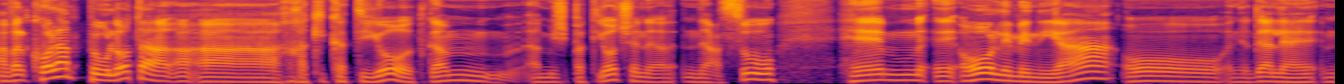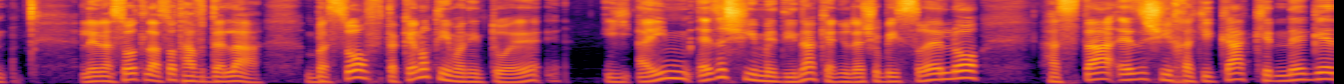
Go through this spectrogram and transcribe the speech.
אבל כל הפעולות החקיקתיות, גם המשפטיות שנעשו, הם או למניעה, או, אני יודע, לנסות לעשות הבדלה. בסוף, תקן אותי אם אני טועה, האם איזושהי מדינה, כי אני יודע שבישראל לא, עשתה איזושהי חקיקה כנגד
